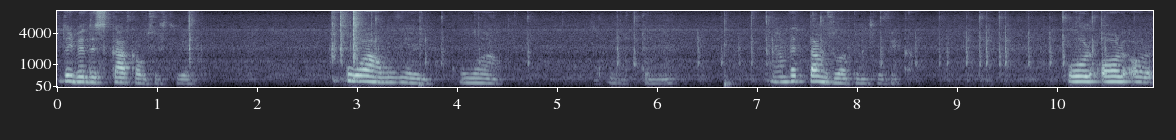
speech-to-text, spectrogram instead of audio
Tutaj będę skakał, coś czuję. Wow, mówiłem. Wow. Kurde, no. Nawet tam złapię człowieka. Ol, ol, ol.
